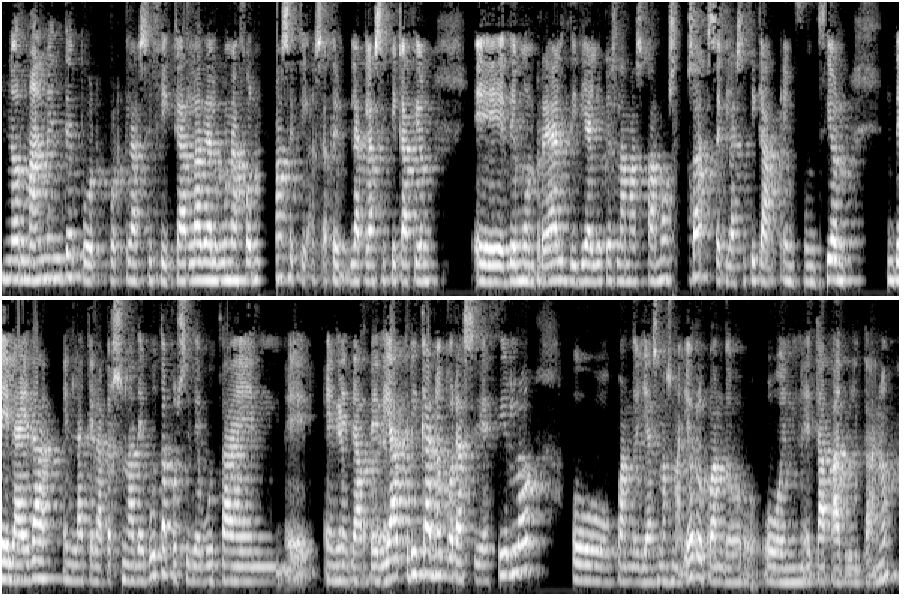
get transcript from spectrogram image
Normalmente, por, por, clasificarla de alguna forma, se, hace la clasificación eh, de Monreal, diría yo que es la más famosa, se clasifica en función de la edad en la que la persona debuta, pues si debuta en, eh, en edad pediátrica, ¿no? Por así decirlo, o cuando ya es más mayor o cuando, o en etapa adulta, ¿no?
